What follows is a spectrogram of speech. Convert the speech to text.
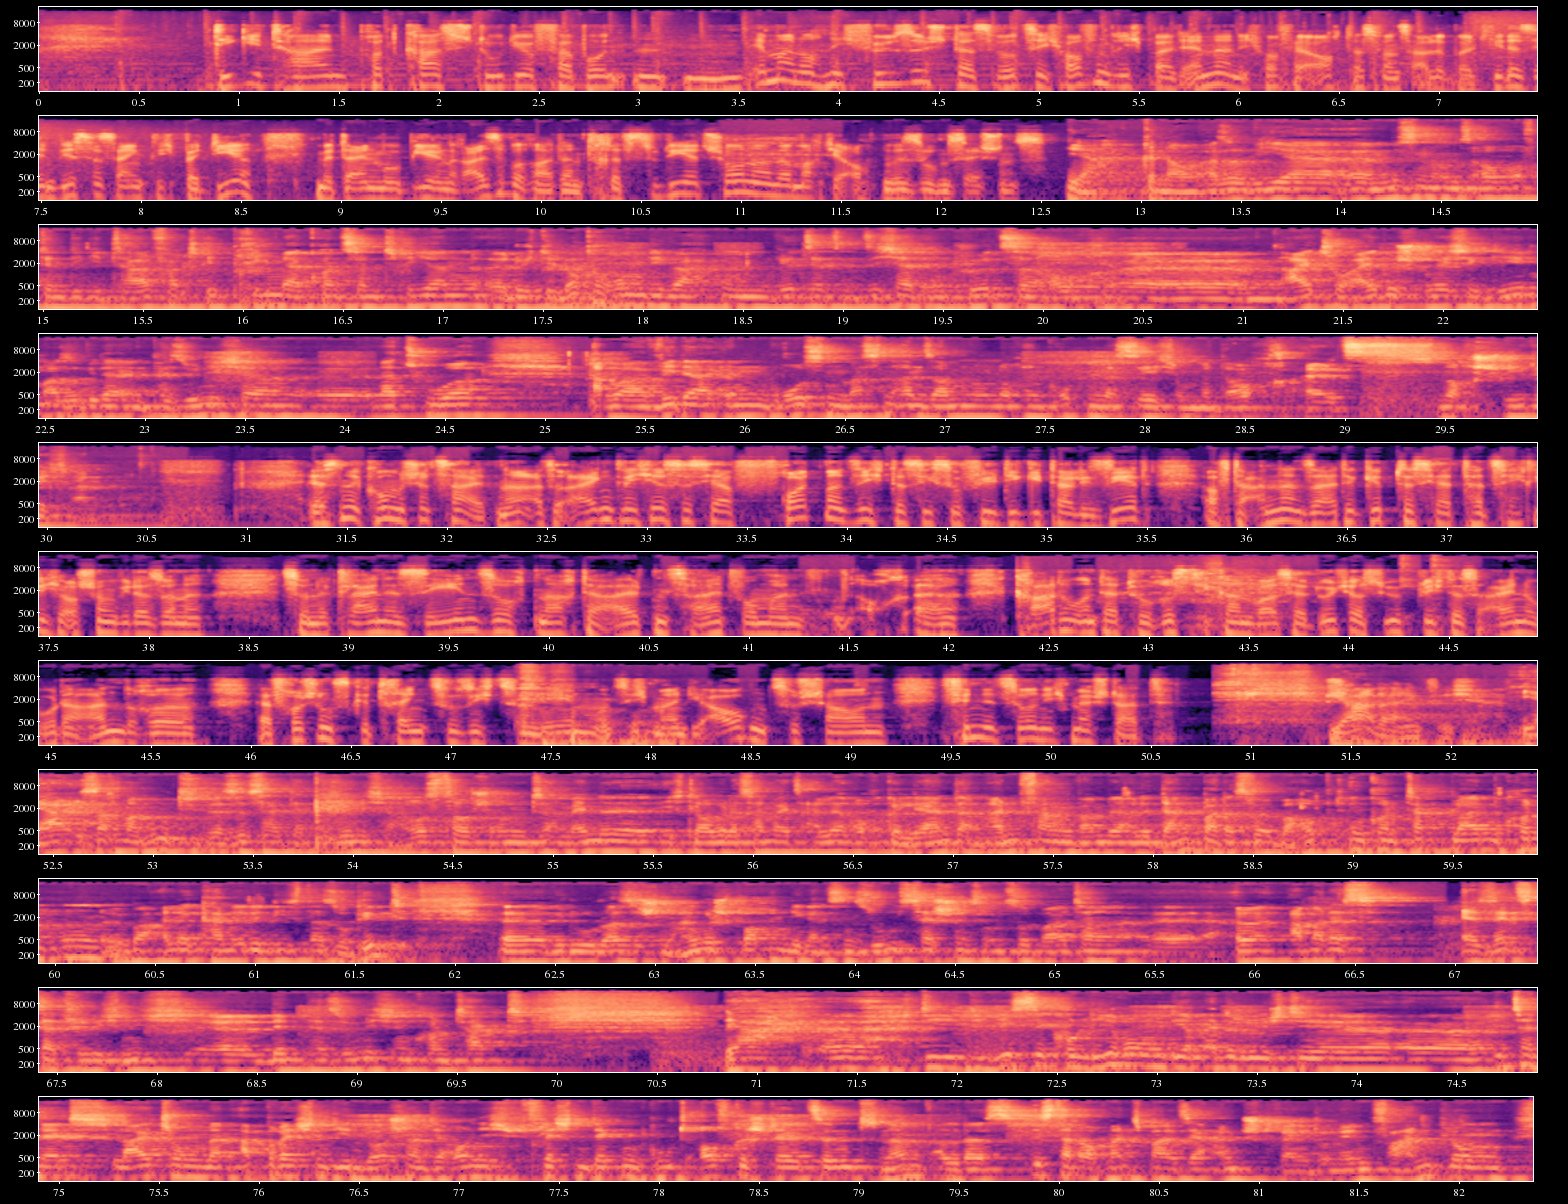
digitalen Podcast-Studio verbunden, immer noch nicht physisch. Das wird sich hoffentlich bald ändern. Ich hoffe auch, dass wir uns alle bald wiedersehen. Wie ist es eigentlich bei dir mit deinen mobilen Reiseberatern? Triffst du die jetzt schon oder macht ihr auch nur Zoom-Sessions? Ja, genau. Also wir äh, müssen uns auch auf den Digitalvertrieb primär konzentrieren. Äh, durch die Lockerungen, die wir hatten, wird es jetzt mit Sicherheit in Kürze auch äh, Eye-to-Eye-Gespräche geben, also wieder in persönlicher Natur, aber weder in großen Massenansammlungen noch in Gruppen. Das sehe ich im Moment auch als noch schwierig an. Es ist eine komische Zeit. Ne? Also eigentlich ist es ja, freut man sich, dass sich so viel digitalisiert. Auf der anderen Seite gibt es ja tatsächlich auch schon wieder so eine, so eine kleine Sehnsucht nach der alten Zeit, wo man auch äh, gerade unter Touristikern war es ja durchaus üblich, das eine oder andere Erfrischungsgetränk zu sich zu nehmen und sich mal in die Augen zu schauen. Findet so nicht mehr statt. Schade ja, eigentlich. Ja, ich sag mal gut, das ist halt der persönliche Austausch und am Ende, ich glaube, das haben wir jetzt alle auch gelernt. Am Anfang waren wir alle dankbar, dass wir überhaupt in Kontakt bleiben konnten über alle Kanäle, die es da so gibt. Äh, wie du, du hast es schon angesprochen, die ganzen Zoom-Sessions und so weiter. Äh, aber das ersetzt natürlich nicht äh, den persönlichen Kontakt ja, äh, die, die Gestikulierungen, die am Ende durch die äh, Internetleitungen dann abbrechen, die in Deutschland ja auch nicht flächendeckend gut aufgestellt sind. Ne? Also das ist dann auch manchmal sehr anstrengend. Und in Verhandlungen,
